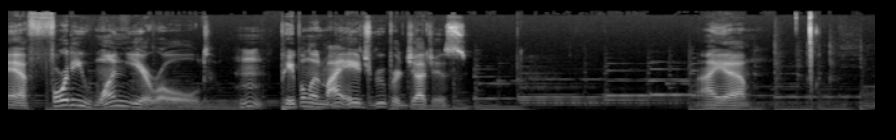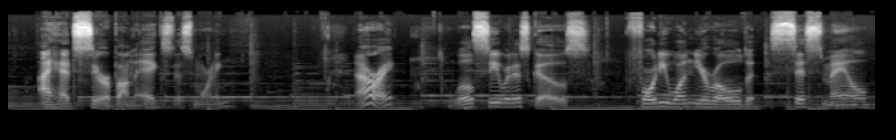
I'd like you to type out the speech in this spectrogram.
A 41 year old. Hmm. People in my age group are judges. I, uh, I had syrup on the eggs this morning. All right. We'll see where this goes. 41 year old cis male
